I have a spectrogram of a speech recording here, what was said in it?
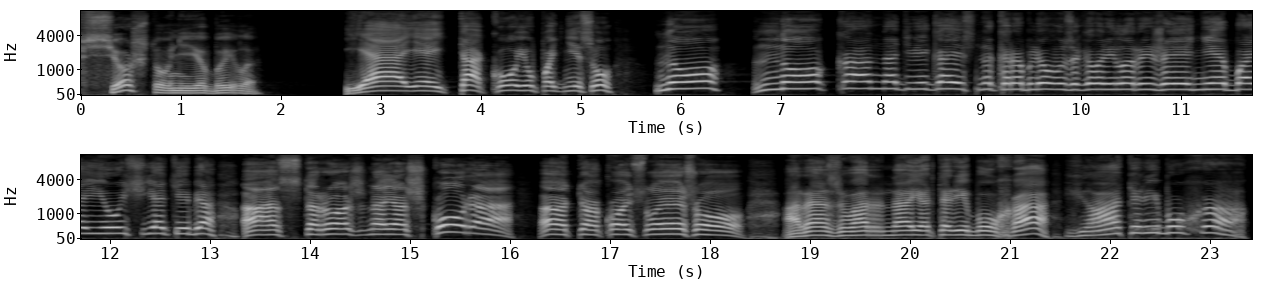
все, что у нее было. «Я ей такую поднесу! Ну, ну-ка!» Надвигаясь на Кораблеву, заговорила рыжая. «Не боюсь я тебя! Осторожная шкура! А такой слышу! А разварная требуха? Я требуха,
